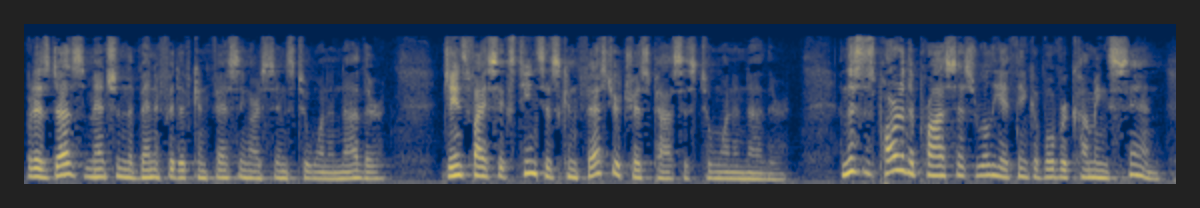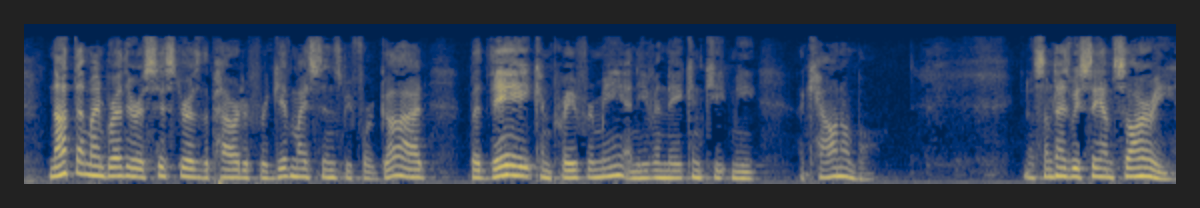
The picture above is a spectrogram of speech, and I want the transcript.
but it does mention the benefit of confessing our sins to one another. James 5:16 says, "Confess your trespasses to one another." And this is part of the process, really, I think, of overcoming sin. Not that my brother or sister has the power to forgive my sins before God, but they can pray for me and even they can keep me accountable. You know, sometimes we say, I'm sorry.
